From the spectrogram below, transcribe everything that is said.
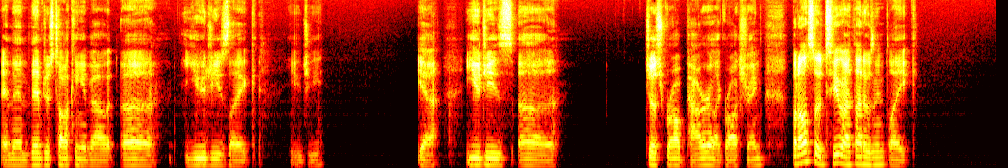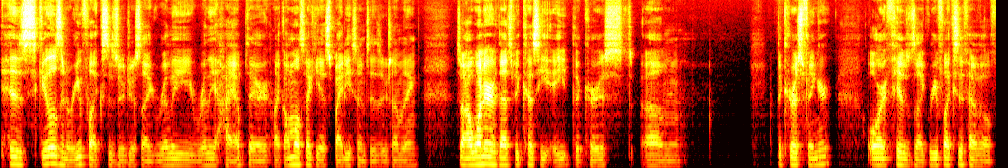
And then them just talking about uh Yuji's like Yuji. Yeah, Yuji's uh just raw power, like raw strength. But also too, I thought it was like his skills and reflexes are just like really, really high up there. Like almost like he has spidey senses or something. So I wonder if that's because he ate the cursed um the cursed finger. Or if his like reflexes have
